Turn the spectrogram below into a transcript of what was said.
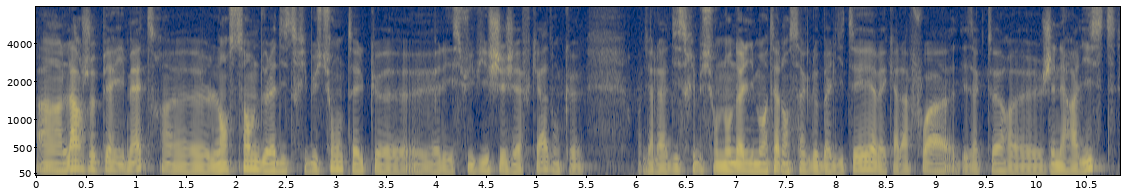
Un large périmètre, euh, l'ensemble de la distribution telle qu'elle est suivie chez GFK, donc on va dire la distribution non alimentaire dans sa globalité, avec à la fois des acteurs généralistes,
